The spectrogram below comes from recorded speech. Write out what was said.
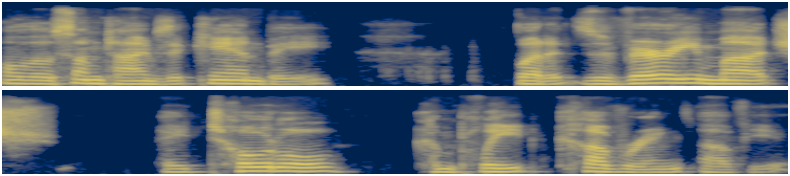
although sometimes it can be, but it's very much a total, complete covering of you.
